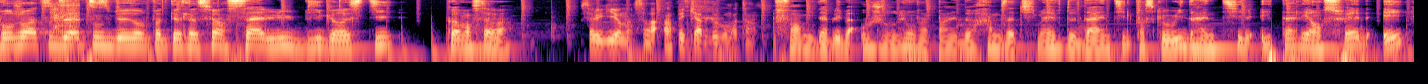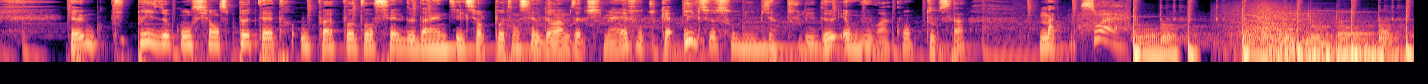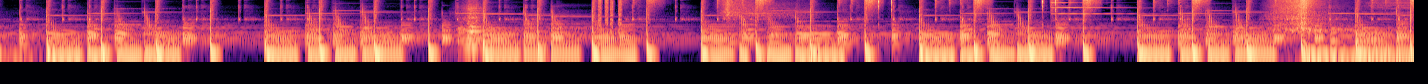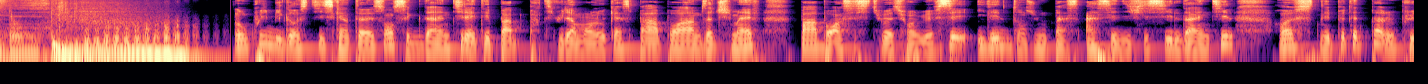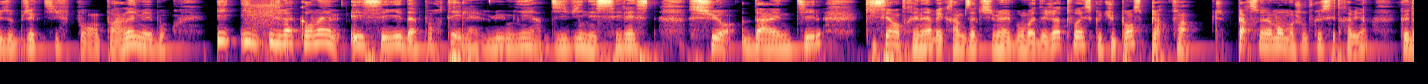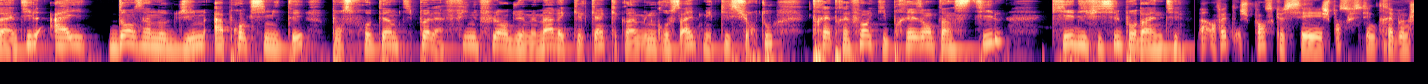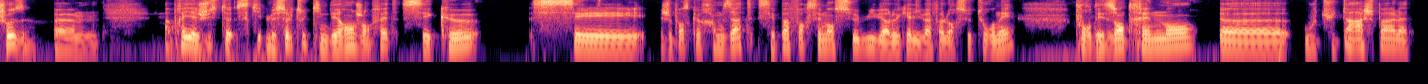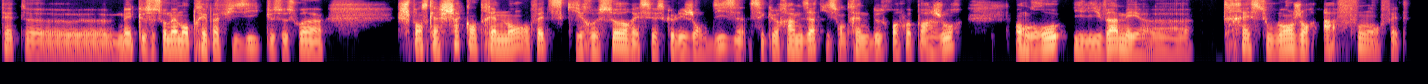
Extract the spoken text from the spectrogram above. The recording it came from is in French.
Bonjour à toutes et à tous, bienvenue dans le podcast La Sueur. Salut Big Rusty, comment ça va? Salut Guillaume, ça va impeccable de bon matin. Formidable, et bah aujourd'hui on va parler de Hamza Chimaev, de Darren Till, parce que oui, Darren Till est allé en Suède et il y a eu une petite prise de conscience peut-être ou pas potentielle de Darren Till sur le potentiel de Hamza Chimaev. En tout cas, ils se sont mis bien tous les deux et on vous raconte tout ça maintenant. Soit. Donc oui, Big Rusty, ce qui est intéressant, c'est que Darren Till a été pas particulièrement loquace par rapport à Hamza Chimaev, par rapport à sa situation à l'UFC. Il est dans une passe assez difficile, Darren Till. N'est peut-être pas le plus objectif pour en parler, mais bon, il, il, il, va quand même essayer d'apporter la lumière divine et céleste sur Darren Till, qui s'est entraîné avec Ramzat Chimaev. Bon bah déjà, toi, est-ce que tu penses, enfin, personnellement, moi je trouve que c'est très bien, que Darren Till aille dans un autre gym à proximité pour se frotter un petit peu à la fine fleur du MMA avec quelqu'un qui a quand même une grosse hype, mais qui est surtout très très fort et qui présente un style qui est difficile pour Darren Till. Bah, en fait, je pense que c'est, je pense que c'est une très bonne chose. Euh... Après, il y a juste le seul truc qui me dérange en fait, c'est que c'est, je pense que Hamzat, c'est pas forcément celui vers lequel il va falloir se tourner pour des entraînements euh, où tu t'arraches pas la tête, euh, mais que ce soit même en prépa physique, que ce soit, je pense qu'à chaque entraînement, en fait, ce qui ressort et c'est ce que les gens disent, c'est que Hamzat, qui s'entraîne deux trois fois par jour, en gros, il y va mais euh, très souvent, genre à fond en fait.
